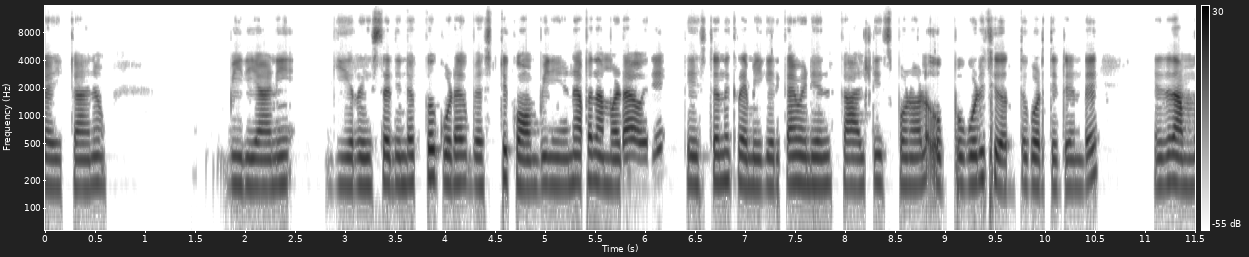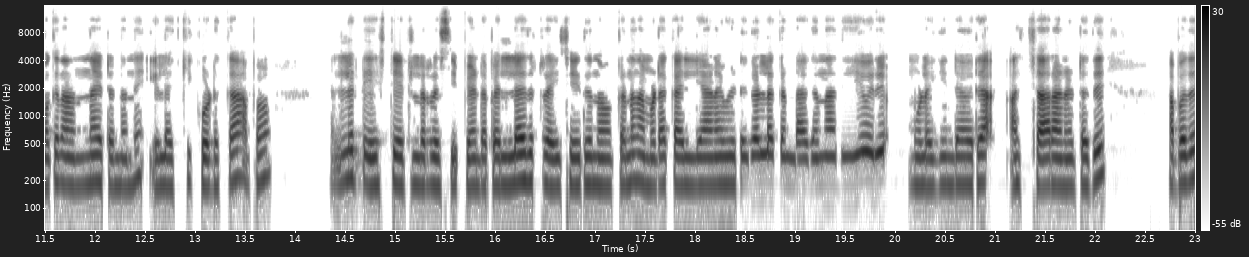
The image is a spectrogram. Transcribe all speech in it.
കഴിക്കാനും. ബിരിയാണി ഗീ റൈസ് അതിന്റെ ഒക്കെ കൂടെ ബെസ്റ്റ് കോമ്പിനിയാണ് അപ്പോൾ നമ്മുടെ ഒരു ടേസ്റ്റ് ഒന്ന് ക്രമീകരിക്കാൻ വേണ്ടി കാൽ ടീസ്പൂണോളം ഉപ്പ് കൂടി ചേർത്ത് കൊടുത്തിട്ടുണ്ട്. ഇത് നമുക്ക് നന്നായിട്ടൊന്ന് ഇളക്കി കൊടുക്കുക അപ്പോൾ നല്ല ടേസ്റ്റി ആയിട്ടുള്ള റെസിപ്പിയാണ് അപ്പോൾ എല്ലാവരും ട്രൈ ചെയ്ത് നോക്കണം. നമ്മുടെ കല്യാണ വീടുകളിലൊക്കെ ഉണ്ടാകുന്ന അതേ ഒരു മുളകിന്റെ ഒരു അച്ചാറാണ് ഇട്ടത് അപ്പോൾ അത്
